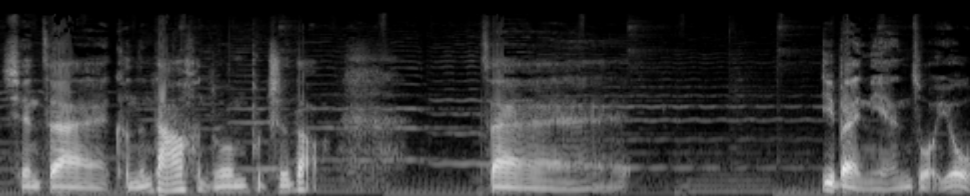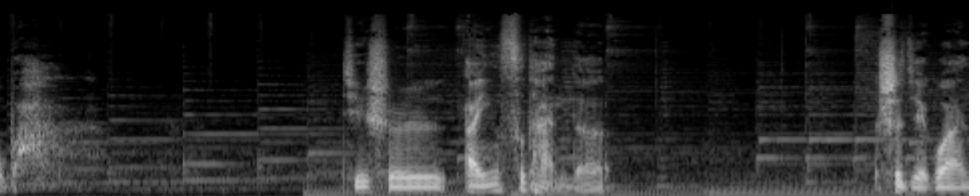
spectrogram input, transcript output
现在可能大家很多人不知道，在。一百年左右吧。其实，爱因斯坦的世界观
